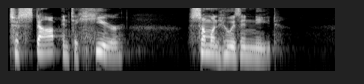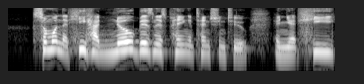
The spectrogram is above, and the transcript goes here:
to stop and to hear someone who is in need. Someone that he had no business paying attention to, and yet he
